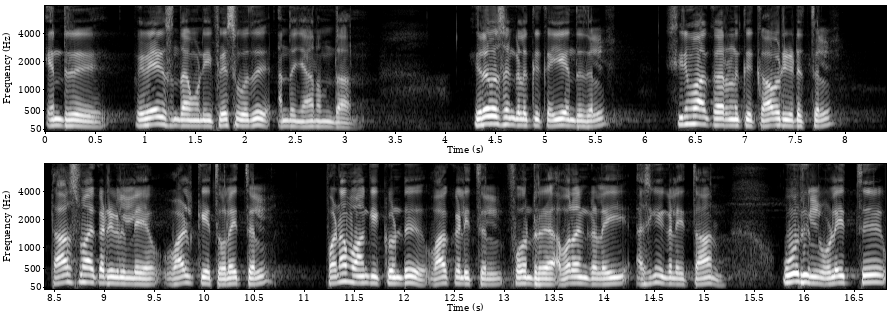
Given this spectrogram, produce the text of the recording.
என்று விவேக சிந்தாமணி பேசுவது அந்த ஞானம்தான். இலவசங்களுக்கு கையேந்துதல் சினிமாக்காரனுக்கு காவடி எடுத்தல் டாஸ்மாக் கடைகளிலே வாழ்க்கையை தொலைத்தல் பணம் வாங்கி கொண்டு வாக்களித்தல் போன்ற அவலங்களை அசிங்கங்களைத்தான் ஊரில் உழைத்து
